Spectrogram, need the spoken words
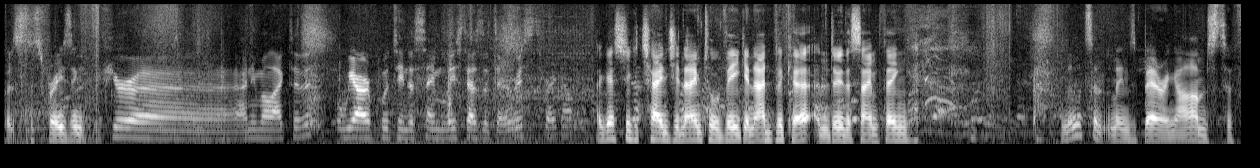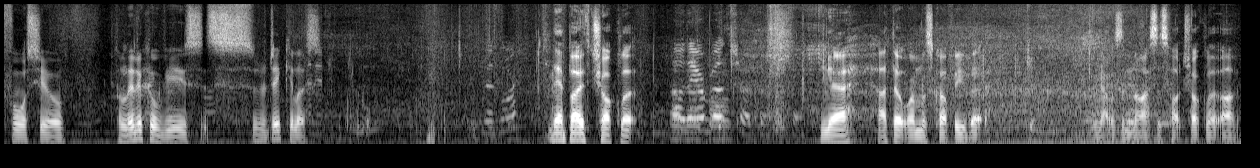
but it's just freezing. If you're an animal activist, we are put in the same list as the terrorists right now. I guess you could change your name to a vegan advocate and do the same thing. Militant means bearing arms to force your political views. It's ridiculous. More? They're both chocolate. Oh, they were both chocolate. Okay. Yeah, I thought one was coffee, but that was the nicest hot chocolate I've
